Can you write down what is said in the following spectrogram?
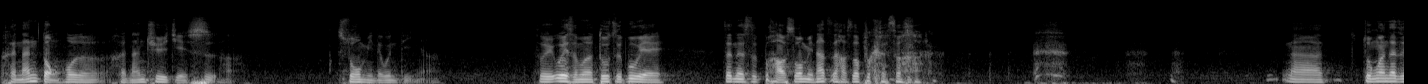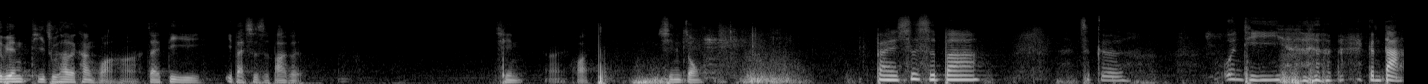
很难懂或者很难去解释啊说明的问题啊。所以为什么读子部也？真的是不好说明，他只好说不可说好了。那中观在这边提出他的看法啊，在第一百四十八个，请啊画心中。百四十八，这个问题 更大。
